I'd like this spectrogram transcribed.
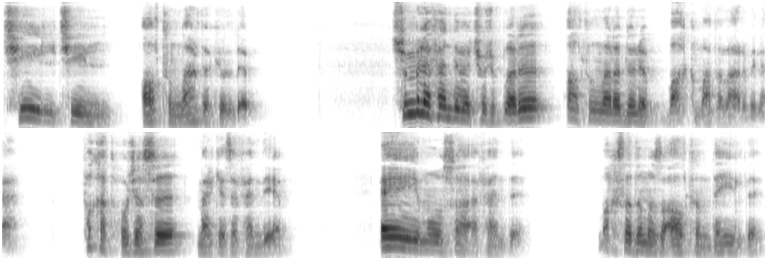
çil çil altınlar döküldü. Sümbül Efendi ve çocukları altınlara dönüp bakmadılar bile. Fakat hocası Merkez Efendi'ye, Ey Musa Efendi! Maksadımız altın değildi.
